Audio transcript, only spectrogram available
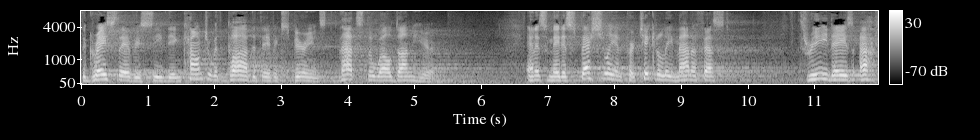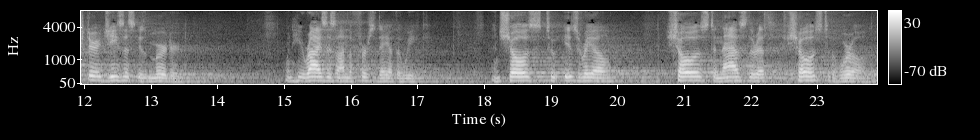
the grace they have received, the encounter with God that they've experienced. That's the well done here. And it's made especially and particularly manifest three days after Jesus is murdered, when he rises on the first day of the week and shows to Israel, shows to Nazareth, shows to the world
